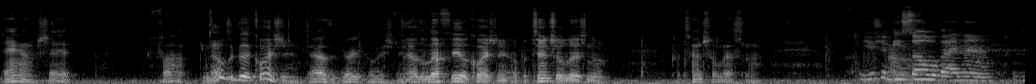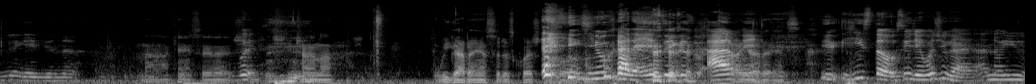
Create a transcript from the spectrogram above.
damn shit. Fuck. That was a good question. That was a great question. That was a left field question. A potential listener. Potential listener. You should be sold by now because we didn't give you enough. Nah, I can't say that. What? She, she trying to. We gotta answer this question. you gotta answer because I, I mean, gotta answer. You, he stole. CJ, what you got? I know you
